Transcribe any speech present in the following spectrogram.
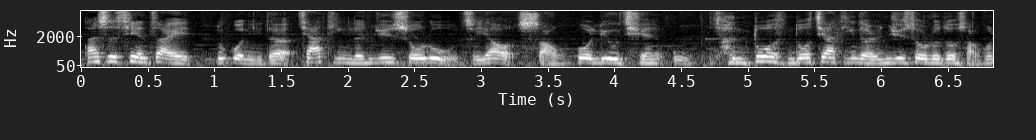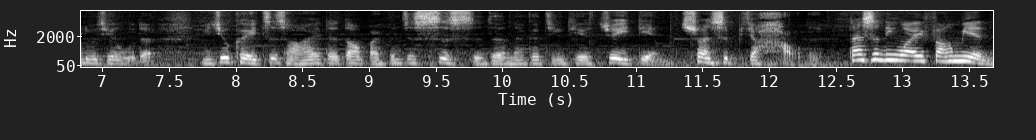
但是现在，如果你的家庭人均收入只要少过六千五，很多很多家庭的人均收入都少过六千五的，你就可以至少还得到百分之四十的那个津贴，这一点算是比较好的。但是另外一方面，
